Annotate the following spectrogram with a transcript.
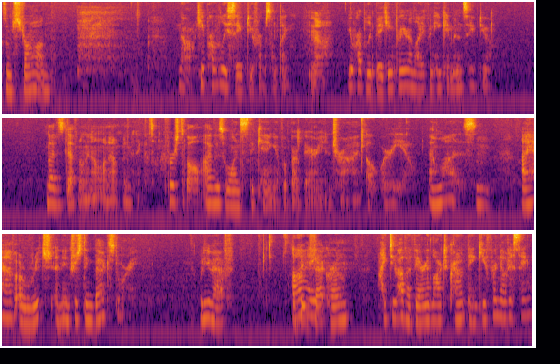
Cause I'm strong. No, he probably saved you from something. No. You were probably begging for your life and he came in and saved you. that is definitely not what happened. I think that's what happened. First of all, I was once the king of a barbarian tribe. Oh, were you? I was. Mm. I have a rich and interesting backstory. What do you have? A big fat crown? I do have a very large crown. Thank you for noticing.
